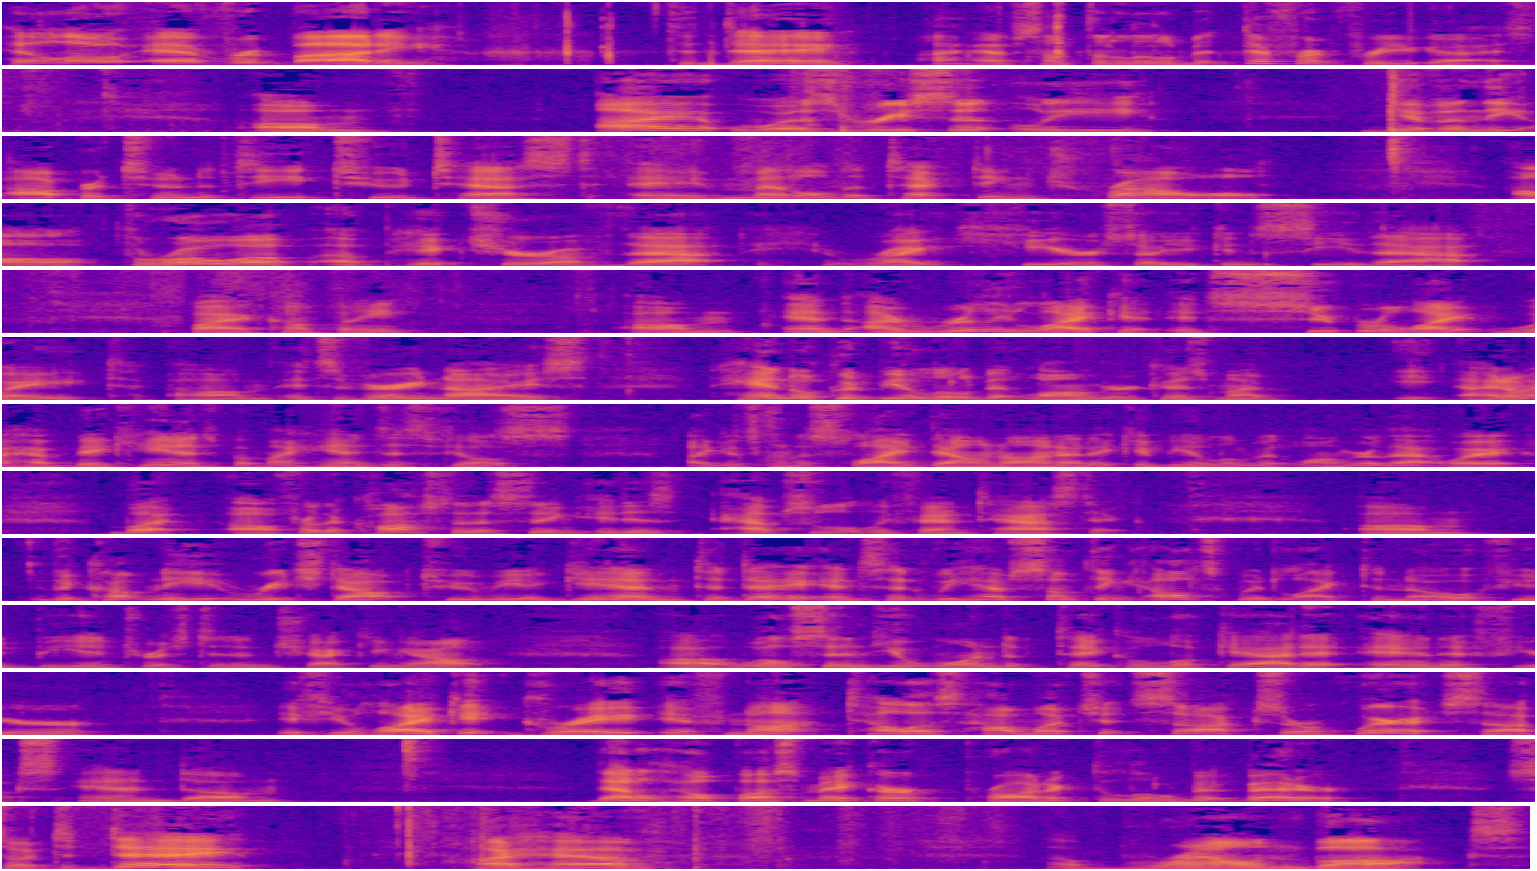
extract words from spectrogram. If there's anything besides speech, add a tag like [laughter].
Hello, everybody. Today, I have something a little bit different for you guys. Um, I was recently given the opportunity to test a metal detecting trowel. I'll throw up a picture of that right here so you can see that by a company. Um, and I really like it. It's super lightweight. Um, it's very nice handle could be a little bit longer because my I don't have big hands, but my hand just feels like it's going to slide down on it. It could be a little bit longer that way. But uh, for the cost of this thing, it is absolutely fantastic. Um, the company reached out to me again today and said, We have something else we'd like to know if you'd be interested in checking out. Uh, we'll send you one to take a look at it, and if you're if you like it, great. If not, tell us how much it sucks or where it sucks, and um, that'll help us make our product a little bit better. So today I have a brown box.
